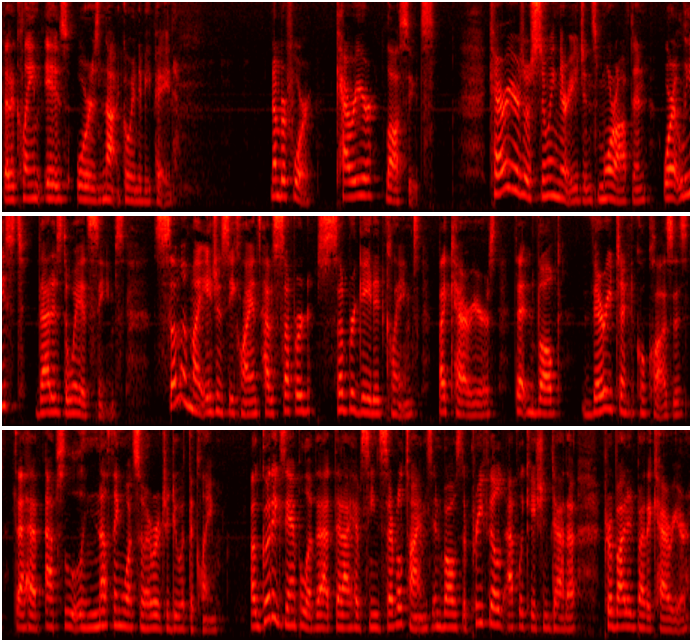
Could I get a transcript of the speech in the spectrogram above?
that a claim is or is not going to be paid. Number four, carrier lawsuits. Carriers are suing their agents more often, or at least that is the way it seems. Some of my agency clients have suffered subrogated claims by carriers that involved very technical clauses that have absolutely nothing whatsoever to do with the claim. A good example of that that I have seen several times involves the pre-filled application data provided by the carrier.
